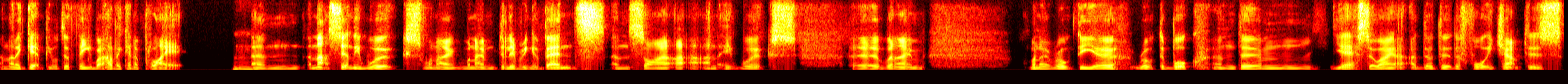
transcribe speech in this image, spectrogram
and then I get people to think about how they can apply it. Mm. And and that certainly works when I when I'm delivering events, and so I, I and it works uh, when I'm when I wrote the uh, wrote the book, and um, yeah, so I, I the, the, the forty chapters,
